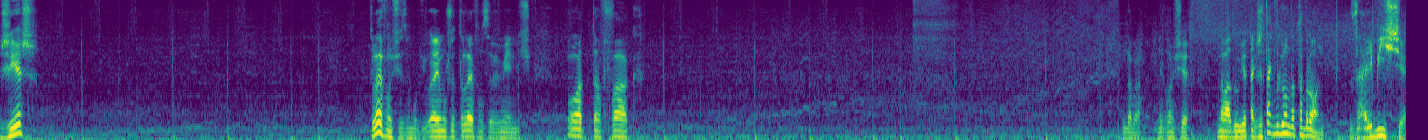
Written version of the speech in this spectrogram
Żyjesz? Telefon się zmulił. Ej, muszę telefon sobie wymienić. What the fuck? Dobra, niech on się naładuje. Także tak wygląda ta broń. Zajebiście.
